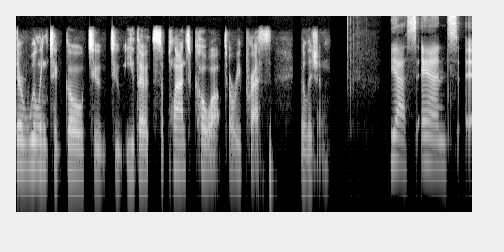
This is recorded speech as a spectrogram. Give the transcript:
they're willing to go to to either supplant, co-opt, or repress religion. Yes, and uh,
